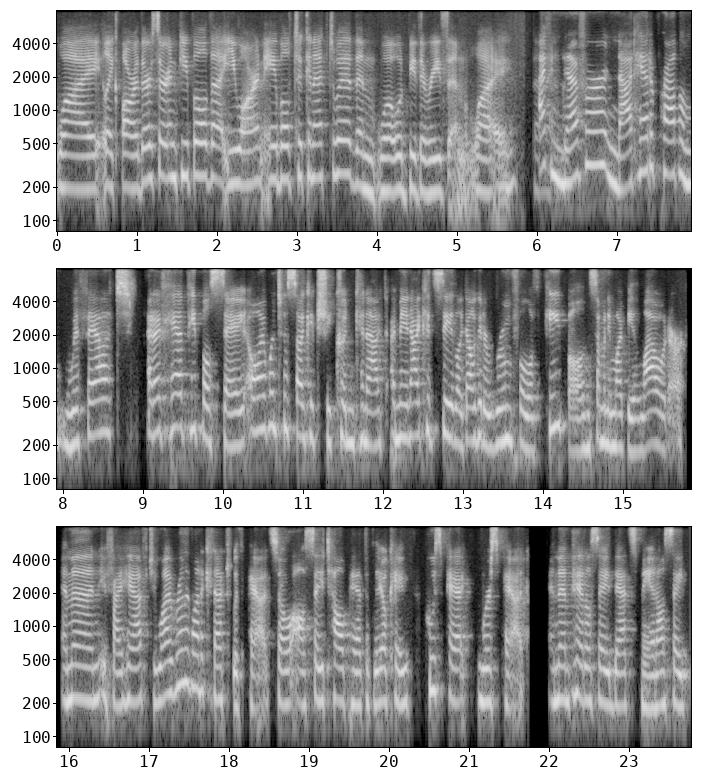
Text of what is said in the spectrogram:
why, like, are there certain people that you aren't able to connect with? And what would be the reason why? I've never not had a problem with that. And I've had people say, Oh, I went to a psychic, she couldn't connect. I mean, I could see, like, I'll get a room full of people and somebody might be louder. And then if I have to, well, I really want to connect with Pat. So I'll say telepathically, Okay, who's Pat? Where's Pat? And then Pat will say, That's me. And I'll say,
